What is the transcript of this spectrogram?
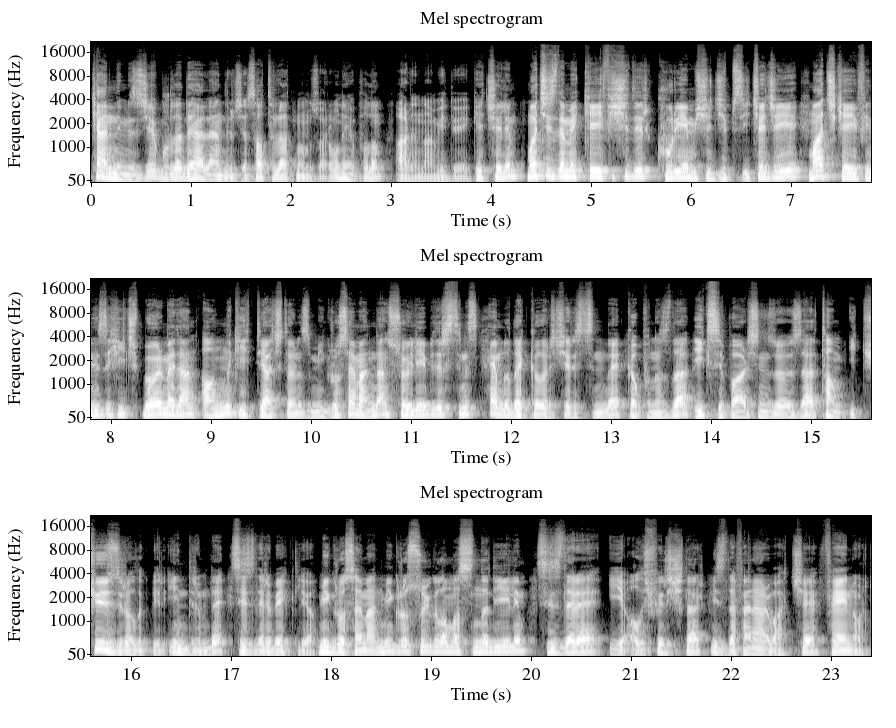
kendimizce burada değerlendireceğiz. Hatırlatmamız var. Onu yapalım. Ardından videoya geçelim. Maç izlemek keyif işidir. Kuru yemişi, cips içeceği. Maç keyfinizi hiç bölmeden anlık ihtiyaçlarınızı Migros Hemen'den söyleyebilirsiniz. Hem de dakikalar içerisinde kapınızda ilk siparişinize özel tam 200 liralık bir indirimde sizleri bekliyor. Migros Hemen Migros uygulamasında diyelim. Sizlere iyi alışverişler. Biz de Fenerbahçe Feyenoord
